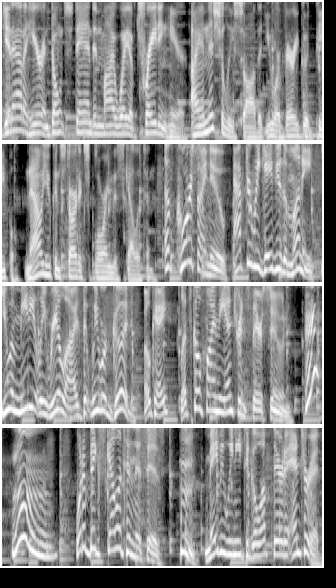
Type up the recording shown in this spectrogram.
Get out of here and don't stand in my way of trading here. I initially saw that you are very good people. Now you can start exploring the skeleton. Of course I knew. After we gave you the money, you immediately realized that we were good. Okay, let's go find the entrance there soon. Hmm. What a big skeleton this is. Hmm, maybe we need to go up there to enter it.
